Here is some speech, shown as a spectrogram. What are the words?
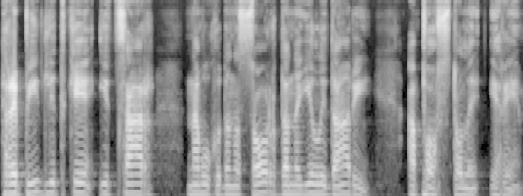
три підлітки і цар Навуходоносор, Данаїл і Дарій, апостоли і Рим.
